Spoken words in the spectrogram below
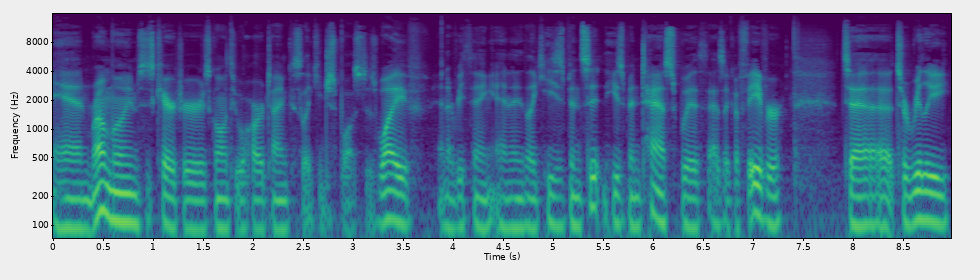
And Robin Williams' his character is going through a hard time because like he just lost his wife and everything, and like he's been sit- he's been tasked with as like a favor to to really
